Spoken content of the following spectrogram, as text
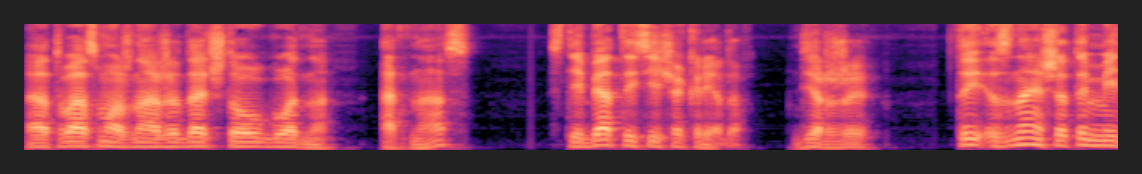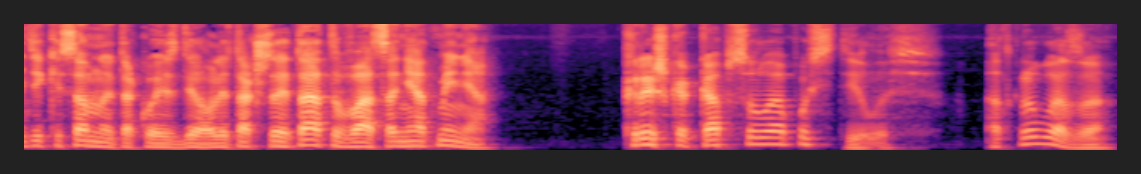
От вас можно ожидать что угодно. От нас?» С тебя тысяча кредов. Держи. Ты знаешь, это медики со мной такое сделали, так что это от вас, а не от меня. Крышка капсулы опустилась. Открыл глаза.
